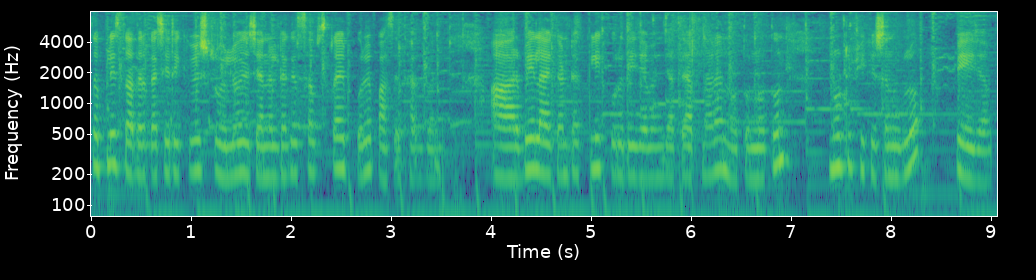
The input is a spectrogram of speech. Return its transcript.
তো প্লিজ তাদের কাছে রিকোয়েস্ট রইল যে চ্যানেলটাকে সাবস্ক্রাইব করে পাশে থাকবেন। আর বেল আইকনটা ক্লিক করে দিয়ে যাবেন যাতে আপনারা নতুন নতুন নোটিফিকেশানগুলো পেয়ে যাবেন।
